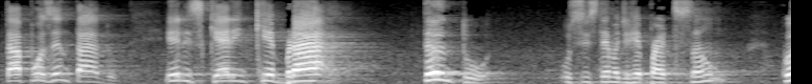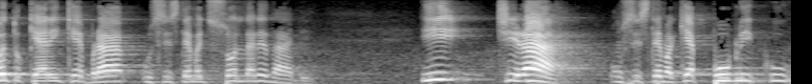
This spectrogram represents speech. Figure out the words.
está aposentado. Eles querem quebrar tanto o sistema de repartição, quanto querem quebrar o sistema de solidariedade. E tirar um sistema que é público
